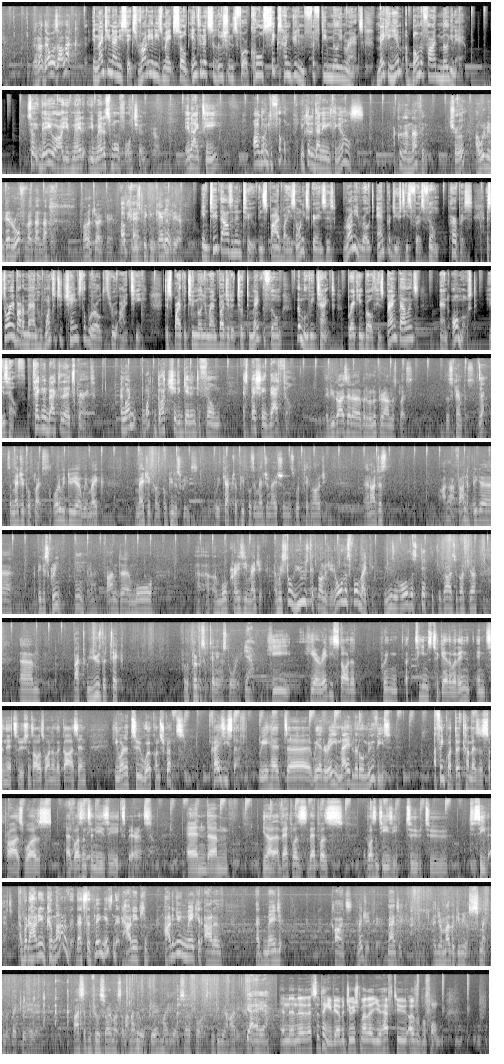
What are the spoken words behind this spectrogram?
You know, that was our luck. In 1996, Ronnie and his mates sold internet solutions for a cool 650 million rands, making him a bona fide millionaire. So there you are, you've made, you've made a small fortune yeah. in IT, why going to film? You could have done anything else. I could have done nothing. True. I would have been better off if I'd done nothing. It's not a joke, eh? Okay. We're speaking candidly here. In 2002, inspired by his own experiences, Ronnie wrote and produced his first film, Purpose, a story about a man who wanted to change the world through IT. Despite the 2 million rand budget it took to make the film, the movie tanked, breaking both his bank balance and almost his health. Take me back to that experience. And what, what got you to get into film especially that film. Have you guys had a bit of a look around this place, this campus? Yeah. It's a magical place. What do we do here? We make magic on computer screens. We capture people's imaginations with technology. And I just, I don't know, I found a bigger, a bigger screen. Mm. You know, found uh, more, uh, a more crazy magic. And we still use technology in all this filmmaking. We're using all this tech that you guys have got here. Um, but we use the tech for the purpose of telling a story. Yeah. He, he already started putting uh, teams together within Internet Solutions. I was one of the guys, and he wanted to work on scripts. Crazy stuff. We had, uh, we had already made little movies. I think what did come as a surprise was it wasn't an easy experience. And, um, you know, that was, that was, it wasn't easy to, to, to see that. But how do you come out of it? That's the thing, isn't it? How do you keep how did you make it out of that major cards? Magic. Eh? Magic. And your mother give me a smack on the back of your head. Eh? I sit and feel sorry myself. My mother would grab my ear so fast and give me a hiding. Eh? Yeah, yeah, yeah. And then that's the thing. If you have a Jewish mother, you have to overperform.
